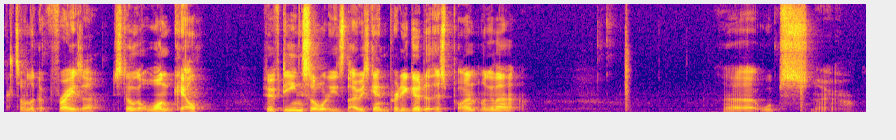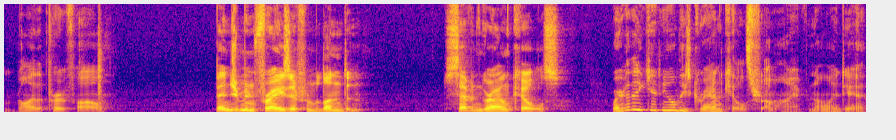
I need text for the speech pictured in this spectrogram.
Let's have a look at Fraser. Still got one kill. 15 sorties though. He's getting pretty good at this point. Look at that. Uh, whoops, no. By the profile. Benjamin Fraser from London. Seven ground kills. Where are they getting all these ground kills from? I have no idea.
